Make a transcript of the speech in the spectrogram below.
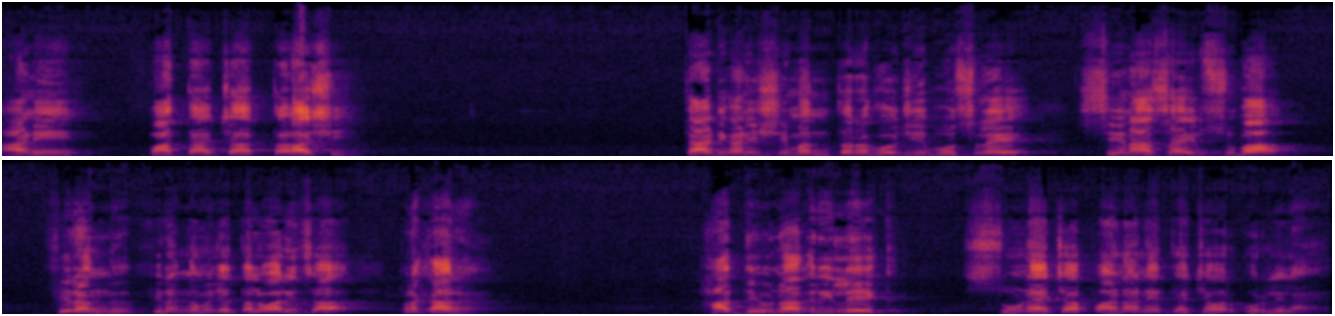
आणि पात्याच्या तळाशी. त्या ठिकाणी श्रीमंत रघोजी भोसले सेनासाहेब सुबा फिरंग. फिरंग म्हणजे तलवारीचा प्रकार आहे. हा देवनागरी लेख सोन्याच्या पानाने त्याच्यावर कोरलेला आहे.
